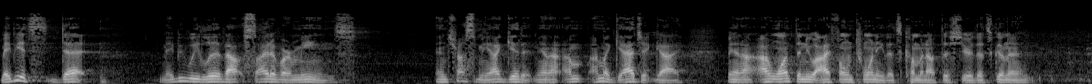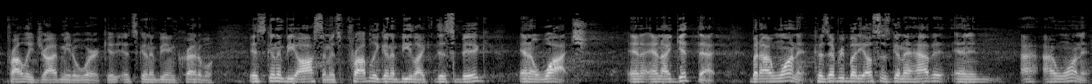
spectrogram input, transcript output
Maybe it's debt. Maybe we live outside of our means. And trust me, I get it, man. I, am I'm a gadget guy. Man, I, I, want the new iPhone 20 that's coming out this year that's going to probably drive me to work. It, it's going to be incredible. It's going to be awesome. It's probably going to be like this big and a watch. And, and I get that. But I want it because everybody else is going to have it and I, I want it.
